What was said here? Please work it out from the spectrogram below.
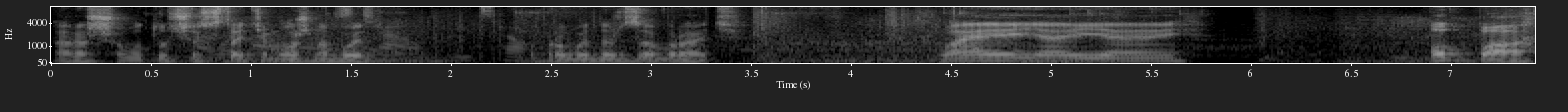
Хорошо, вот тут сейчас, кстати, можно будет попробовать даже забрать. Ай-яй-яй. Опа.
